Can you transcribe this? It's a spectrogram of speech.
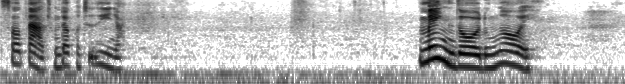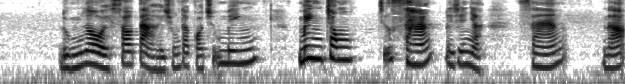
Sau tảo chúng ta có chữ gì nhỉ? Minh rồi đúng rồi Đúng rồi Sau tảo thì chúng ta có chữ Minh Minh trong chữ sáng Được chưa nhỉ? Sáng đó.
